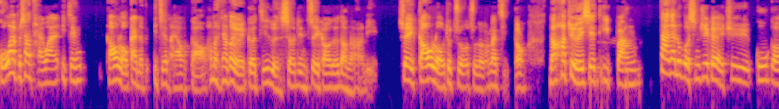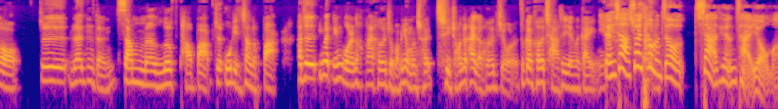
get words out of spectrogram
国外不像台湾一间高楼盖的一间还要高，他们好像都有一个基准设定，最高的到哪里，所以高楼就只有主的那几栋，然后它就有一些地方，大家如果兴趣可以去 Google，就是 London Summer Rooftop Bar，就屋顶上的 bar，它就是因为英国人都很爱喝酒嘛，毕竟我们起起床就开始喝酒了，就跟喝茶是一样的概念。等一下，所以他们只有夏天才有吗？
